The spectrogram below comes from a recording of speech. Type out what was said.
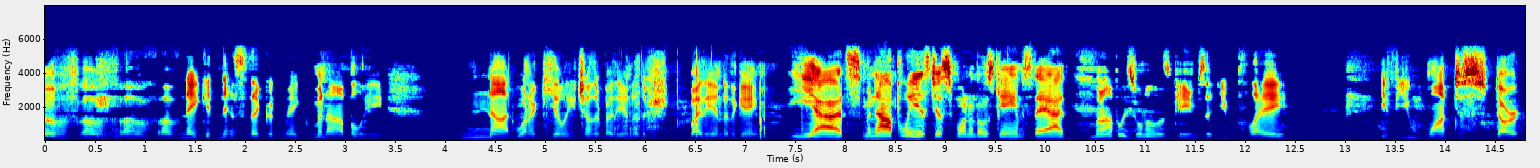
of, of, of of nakedness that could make Monopoly not want to kill each other by the end of the sh- by the end of the game. Yeah, it's Monopoly is just one of those games that Monopoly is one of those games that you play if you want to start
